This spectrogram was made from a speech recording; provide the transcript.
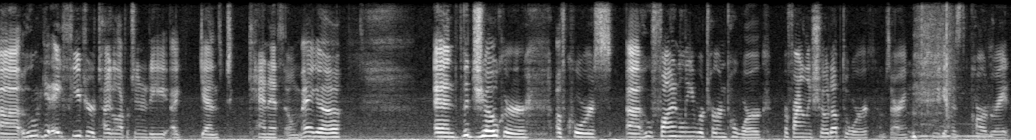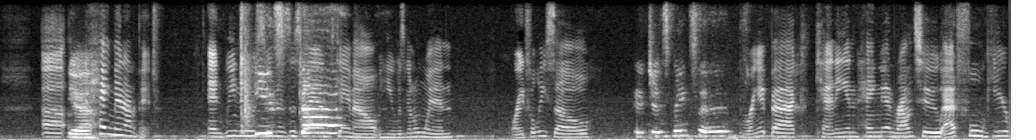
uh, who would get a future title opportunity against Kenneth Omega. And the Joker, of course, uh, who finally returned to work, or finally showed up to work. I'm sorry, let me get his card right. Uh, Yeah. Hangman on a pitch. And we knew as soon as this back. came out, he was gonna win. Rightfully so. It just made sense. Bring it back. Kenny and Hangman round two at full gear,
